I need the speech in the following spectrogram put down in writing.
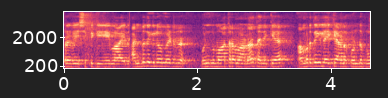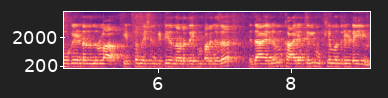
പ്രവേശിപ്പിക്കുകയുമായിരുന്നു. അൻപത് കിലോമീറ്റർ മുൻപ് മാത്രമാണ് തനിക്ക് അമൃതയിലേക്കാണ് കൊണ്ടുപോകേണ്ടതെന്നുള്ള ഇൻഫർമേഷൻ കിട്ടിയെന്നാണ് അദ്ദേഹം പറഞ്ഞത്. എന്തായാലും കാര്യത്തിൽ മുഖ്യമന്ത്രിയുടെയും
